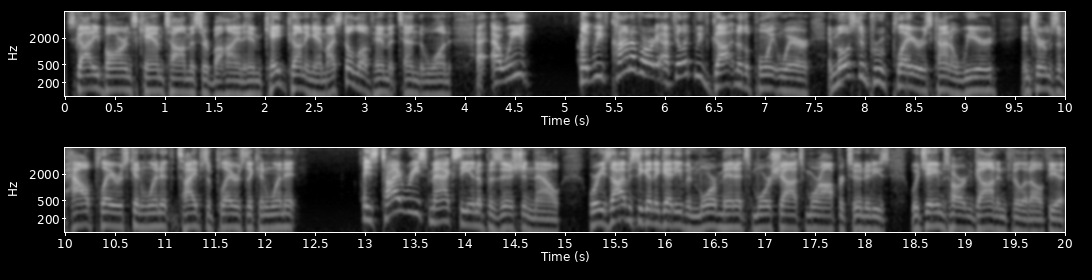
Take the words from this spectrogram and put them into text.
Scottie Barnes, Cam Thomas are behind him. Cade Cunningham, I still love him at 10 to 1. Are we like we've kind of already I feel like we've gotten to the point where and most improved player is kind of weird in terms of how players can win it, the types of players that can win it. Is Tyrese Maxey in a position now where he's obviously going to get even more minutes, more shots, more opportunities with James Harden gone in Philadelphia?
